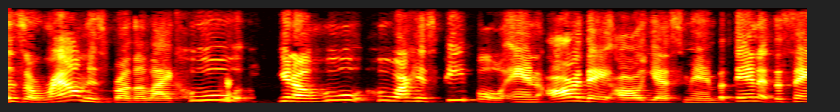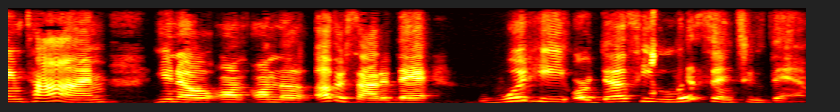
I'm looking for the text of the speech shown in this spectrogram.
is around this brother? Like, who, you know, who who are his people, and are they all yes men? But then at the same time, you know, on on the other side of that, would he or does he listen to them?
